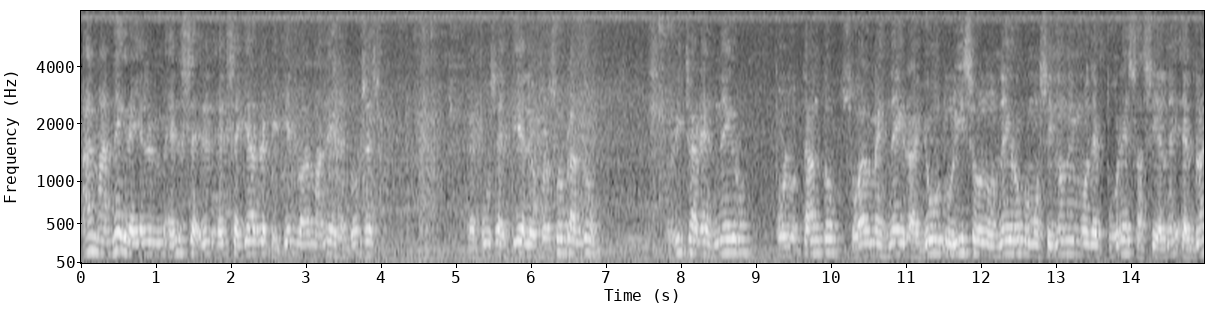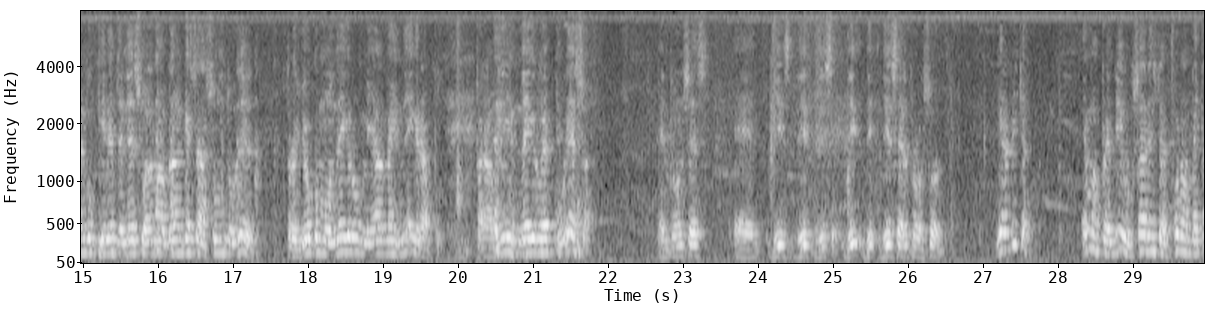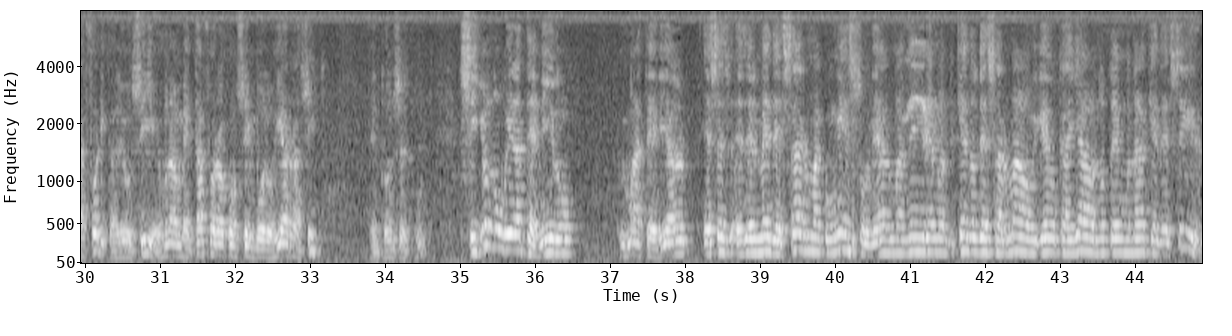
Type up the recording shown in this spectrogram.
alma negra y él, él, seguía repitiendo alma negra. Entonces me puse de pie, le digo, profesor Blandón, Richard es negro, por lo tanto su alma es negra. Yo utilizo los negros como sinónimo de pureza. Si el, el blanco quiere tener su alma blanca, es asunto de él. Pero yo como negro, mi alma es negra. Para mí negro es pureza. Entonces, eh, dice, el profesor, mira Richard, hemos aprendido a usar esto de forma metafórica. Le digo, sí, es una metáfora con simbología racista. Entonces, si yo no hubiera tenido material, ese, es, él me desarma con eso de alma negra, quedo desarmado y quedo callado, no tengo nada que decir.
